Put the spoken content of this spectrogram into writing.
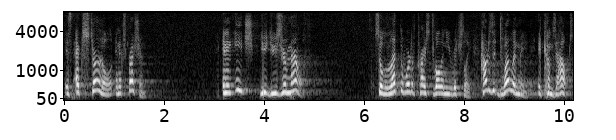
is external in expression. And in each, you use your mouth. So let the word of Christ dwell in you richly. How does it dwell in me? It comes out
